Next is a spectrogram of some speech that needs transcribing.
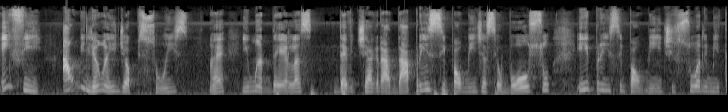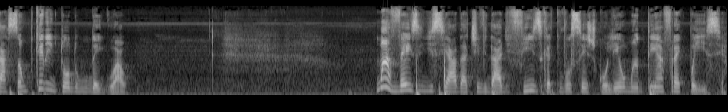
enfim, há um milhão aí de opções, né? E uma delas deve te agradar, principalmente a seu bolso e principalmente sua limitação, porque nem todo mundo é igual. Uma vez iniciada a atividade física que você escolheu, mantenha a frequência.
